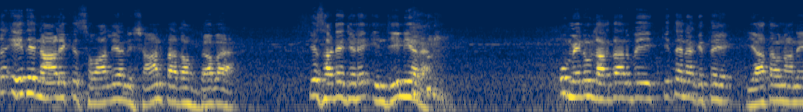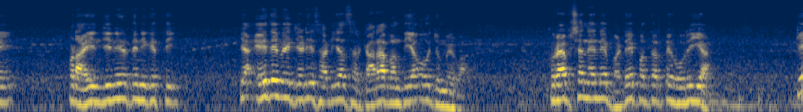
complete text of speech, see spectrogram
ਤਾਂ ਇਹਦੇ ਨਾਲ ਇੱਕ ਸਵਾਲੀਆ ਨਿਸ਼ਾਨ ਪੈਦਾ ਹੁੰਦਾ ਵਾ ਕਿ ਸਾਡੇ ਜਿਹੜੇ ਇੰਜੀਨੀਅਰ ਆ, ਉਹ ਮੈਨੂੰ ਲੱਗਦਾ ਨਾ ਵੀ ਕਿਤੇ ਨਾ ਕਿਤੇ ਜਾਂ ਤਾਂ ਉਹਨਾਂ ਨੇ ਪੜ੍ਹਾਈ ਇੰਜੀਨੀਅਰ ਤੇ ਨਹੀਂ ਕੀਤੀ, ਜਾਂ ਇਹਦੇ ਵਿੱਚ ਜਿਹੜੀ ਸਾਡੀਆਂ ਸਰਕਾਰਾਂ ਬੰਦੀਆਂ ਉਹ ਜ਼ਿੰਮੇਵਾਰ। ਕਰਪਸ਼ਨ ਇਹਨੇ ਵੱਡੇ ਪੱਧਰ ਤੇ ਹੋ ਰਹੀ ਆ ਕਿ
